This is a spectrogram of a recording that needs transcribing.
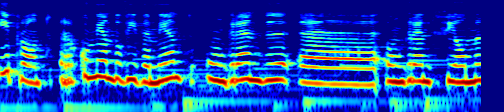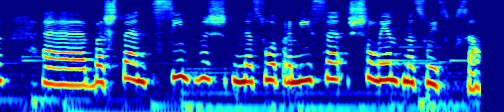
e pronto, recomendo vivamente um grande, uh, um grande filme, uh, bastante simples na sua premissa, excelente na sua execução.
